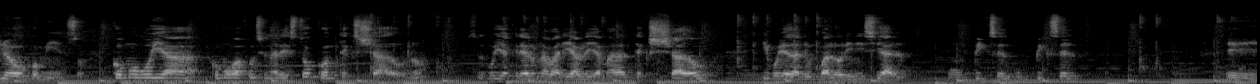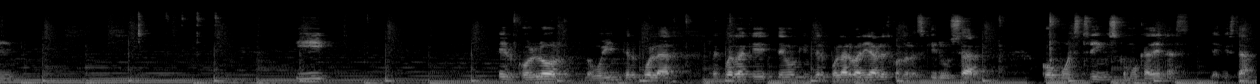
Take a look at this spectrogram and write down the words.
luego comienzo. ¿Cómo, voy a, cómo va a funcionar esto? Con text shadow, ¿no? Entonces voy a crear una variable llamada text shadow y voy a darle un valor inicial, un píxel, un píxel eh, y el color lo voy a interpolar. Recuerda que tengo que interpolar variables cuando las quiero usar como strings, como cadenas. Y aquí está.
